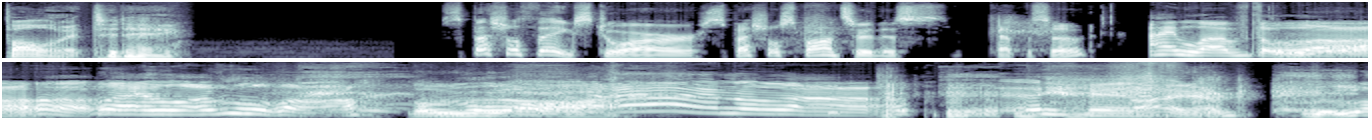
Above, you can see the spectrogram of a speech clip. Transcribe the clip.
Follow it today. Special thanks to our special sponsor this episode. I love the, The law. law. I love the law. The law. The law. And am the law.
